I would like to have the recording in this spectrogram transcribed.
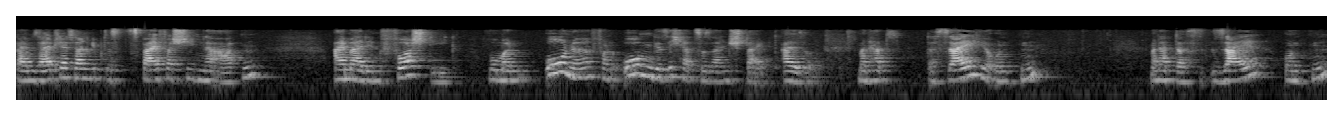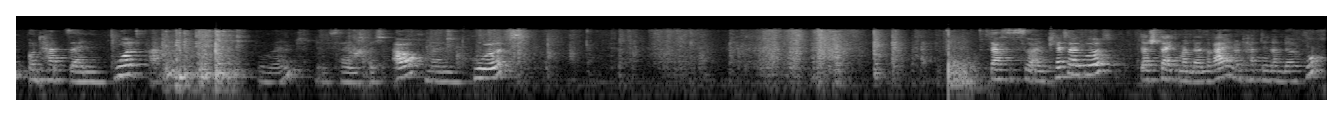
Beim Seilklettern gibt es zwei verschiedene Arten. Einmal den Vorstieg, wo man ohne von oben gesichert zu sein steigt. Also, man hat das Seil hier unten, man hat das Seil unten und hat seinen Gurt an. Moment, den zeige ich euch auch, meinen Gurt. Das ist so ein Klettergurt. Da steigt man dann rein und hat den an der Huch,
